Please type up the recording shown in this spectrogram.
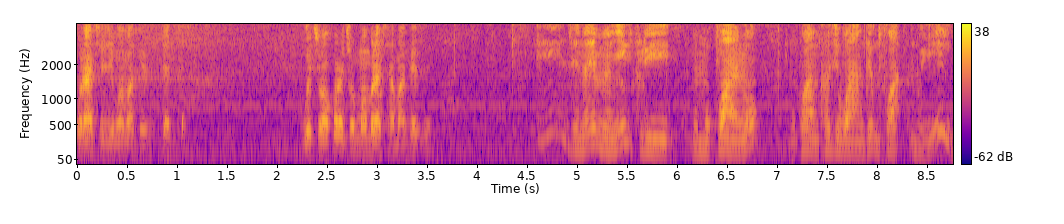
Olakirimu amagezi jjajja gwe kyewakola ekyomwamula kyamagezi Eh, nze naye manyi tuli mu mukwano mukwano mukazi wange mukwa- muyi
